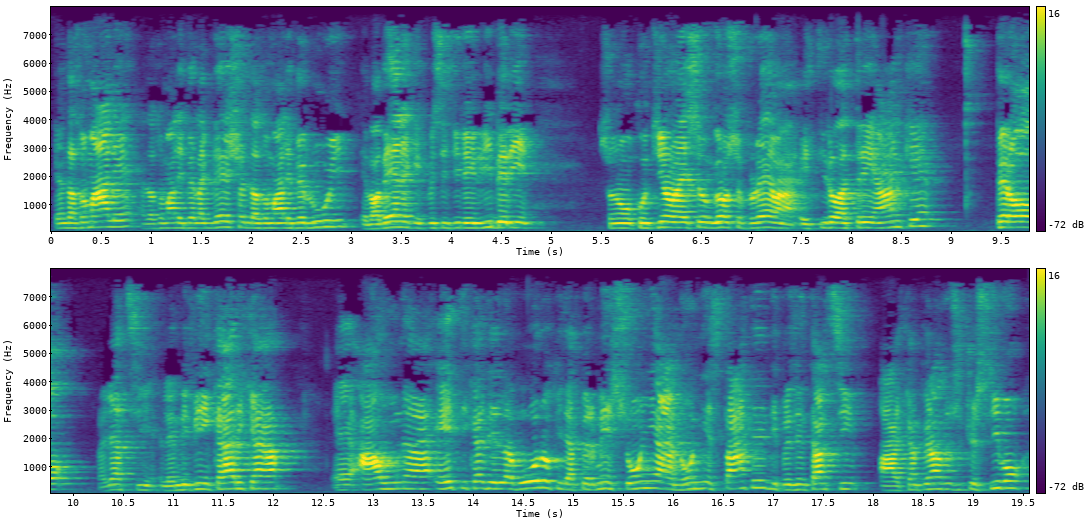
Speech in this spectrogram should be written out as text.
che è andato male, è andato male per la Grecia, è andato male per lui e va bene che questi tiri liberi sono, continuano ad essere un grosso problema e il tiro a tre anche, però ragazzi l'MVP in carica eh, ha una etica del lavoro che gli ha permesso ogni anno, ogni estate di presentarsi al campionato successivo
